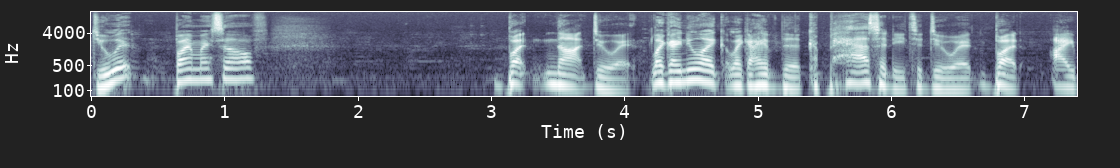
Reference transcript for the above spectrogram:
do it by myself, but not do it. Like I knew like like I have the capacity to do it, but I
